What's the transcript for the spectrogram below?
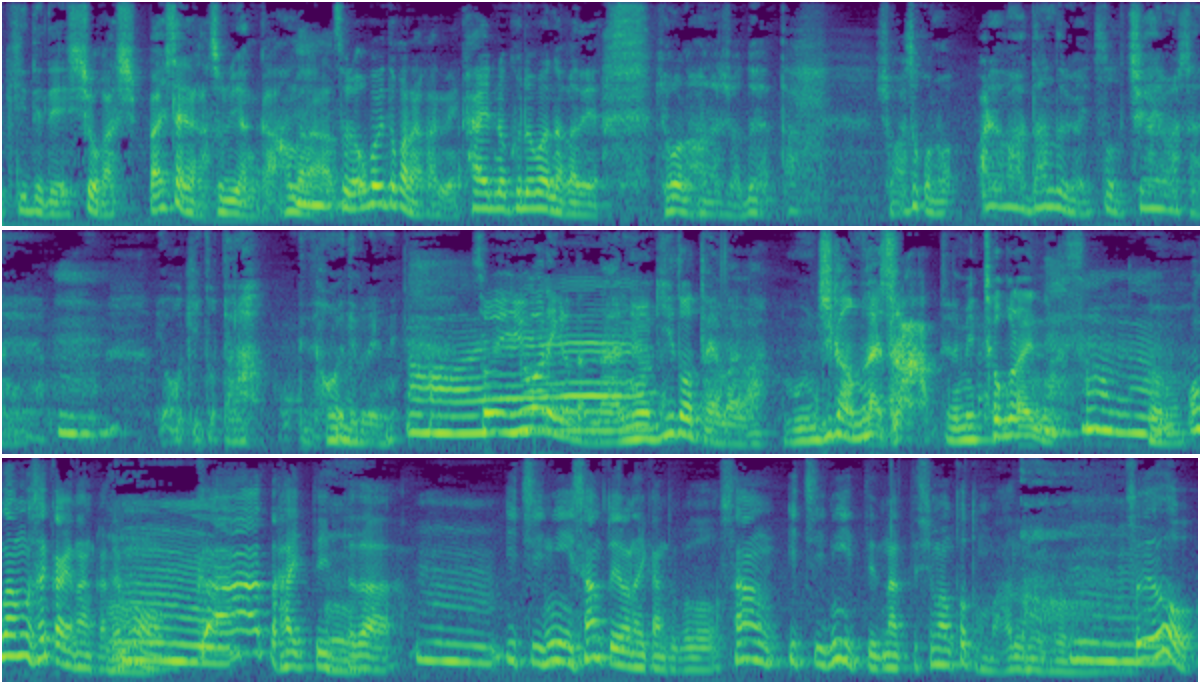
聞いてて師匠が失敗したりなんかするやんか。ほんならそれ覚えとかなあかんねん。帰りの車の中で「今日の話はどうやった?」あそこのあれは段取りがいつもと違いましたね、よう聞いとったな。って褒めてくれんね、あそれ言われんかったら何を聞いとったんやお前は。時間無駄にすなってめっちゃ怒られんねん。そうなん拝む世界なんかでもガーッと入っていったら、うん。123とやらないかんところ312ってなってしまうこともあるの。よ、それを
